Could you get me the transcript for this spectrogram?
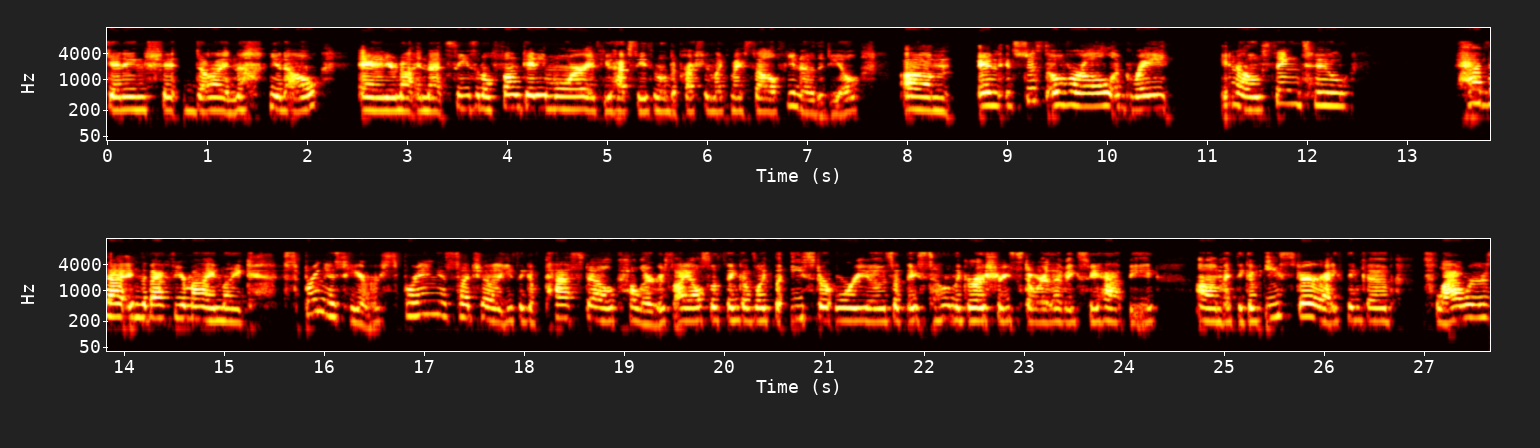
getting shit done, you know? And you're not in that seasonal funk anymore. If you have seasonal depression like myself, you know the deal. Um and it's just overall a great, you know, thing to have that in the back of your mind like spring is here. Spring is such a you think of pastel colors. I also think of like the easter oreos that they sell in the grocery store that makes me happy. Um, i think of easter i think of flowers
